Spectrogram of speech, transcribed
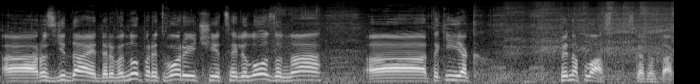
а, роз'їдає деревину, перетворюючи целюлозу на а, такий як пенопласт, скажімо так.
